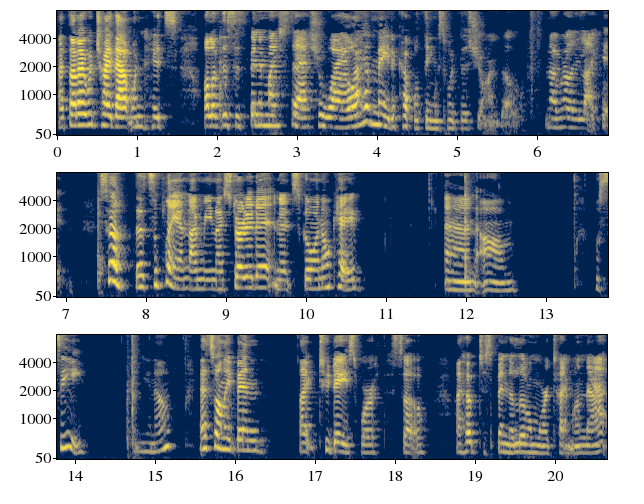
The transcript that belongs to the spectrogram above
I thought I would try that one. It's all of this has been in my stash a while. I have made a couple things with this yarn though, and I really like it. So that's the plan. I mean, I started it and it's going okay. And um, we'll see, you know. That's only been like two days worth, so I hope to spend a little more time on that.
